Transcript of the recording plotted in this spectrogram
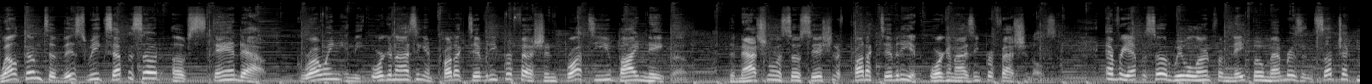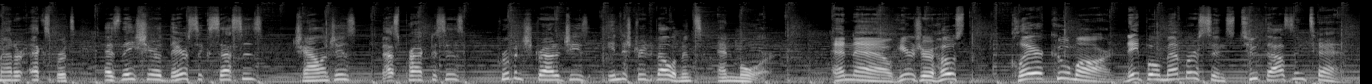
Welcome to this week's episode of Stand Out Growing in the Organizing and Productivity Profession, brought to you by NAPO, the National Association of Productivity and Organizing Professionals. Every episode, we will learn from NAPO members and subject matter experts as they share their successes, challenges, best practices, proven strategies, industry developments, and more. And now, here's your host, Clare Kumar, NAPO member since 2010.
